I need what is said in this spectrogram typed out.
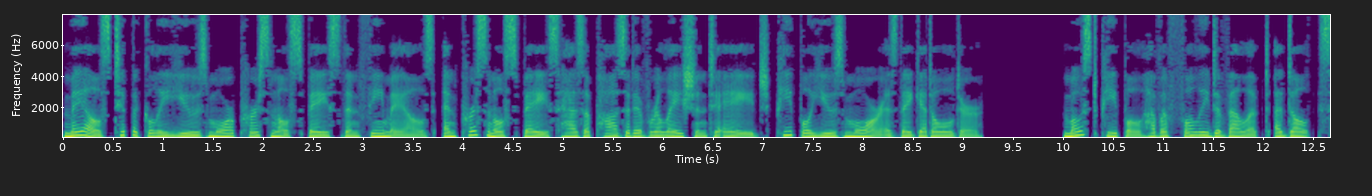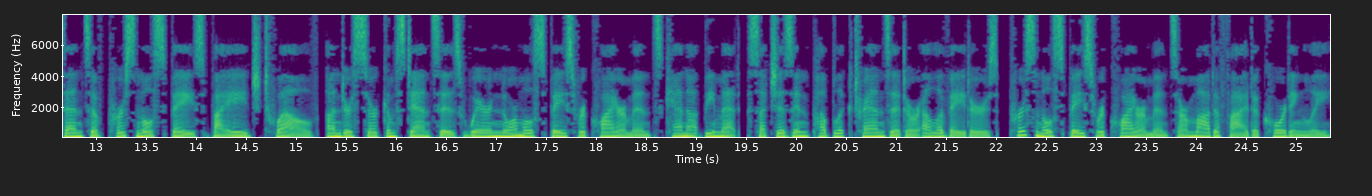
Males typically use more personal space than females, and personal space has a positive relation to age people use more as they get older. Most people have a fully developed adult sense of personal space by age 12, under circumstances where normal space requirements cannot be met, such as in public transit or elevators, personal space requirements are modified accordingly.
